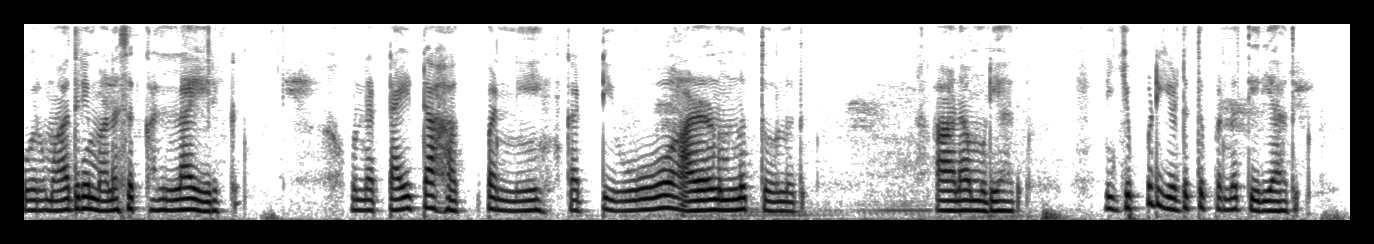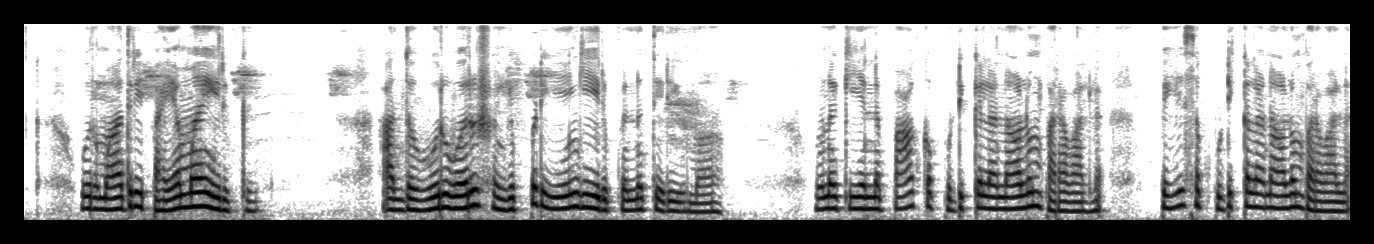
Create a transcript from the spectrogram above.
ஒரு மாதிரி மனசு கல்லாக இருக்குது உன்னை டைட்டாக ஹக் பண்ணி கட்டி ஓ அழணும்னு தோணுது. ஆனால் முடியாது. நீ எப்படி எடுத்துப்பேன்னு தெரியாது. ஒரு மாதிரி பயமாக இருக்குது அந்த ஒரு வருஷம் எப்படி ஏங்கி இருப்பேன்னு தெரியுமா? உனக்கு என்னை பார்க்க பிடிக்கலனாலும் பரவாயில்ல. பேச பிடிக்கலனாலும் பரவாயில்ல.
